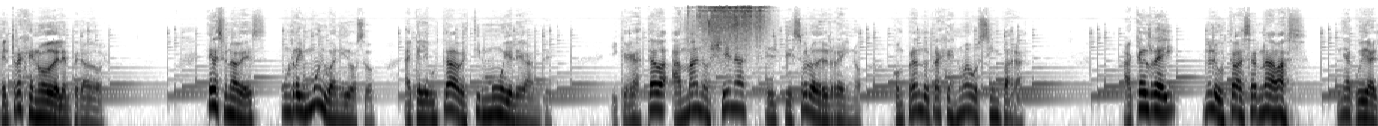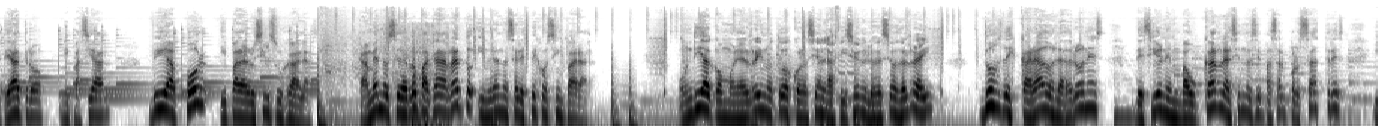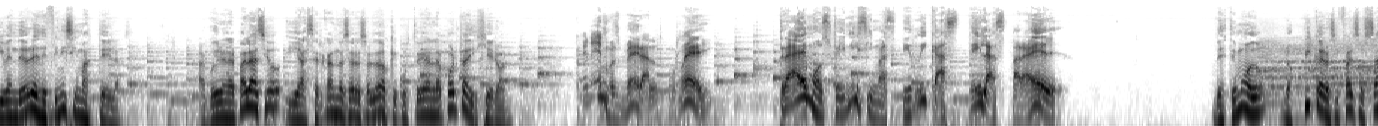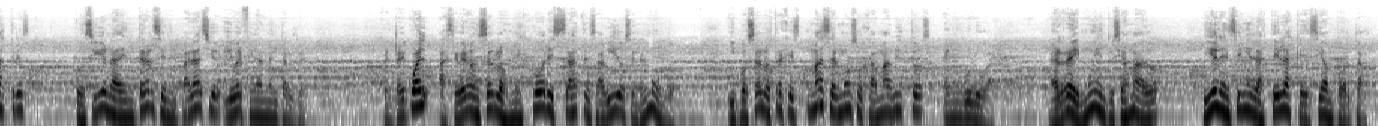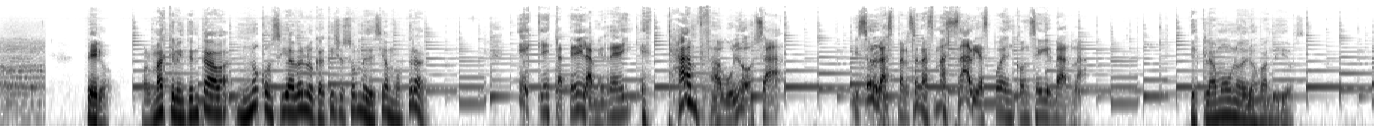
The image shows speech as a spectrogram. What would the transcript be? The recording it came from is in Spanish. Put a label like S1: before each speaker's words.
S1: El traje nuevo del emperador. Érase una vez un rey muy vanidoso, al que le gustaba vestir muy elegante, y que gastaba a manos llenas el tesoro del reino, comprando trajes nuevos sin parar. A aquel rey no le gustaba hacer nada más, ni acudir al teatro, ni pasear, vivía por y para lucir sus galas, cambiándose de ropa cada rato y mirándose al espejo sin parar. Un día, como en el reino todos conocían la afición y los deseos del rey, dos descarados ladrones decidieron embaucarle haciéndose pasar por sastres y vendedores de finísimas telas. Acudieron al palacio y acercándose a los soldados que custodiaban la puerta dijeron,
S2: Queremos ver al rey. Traemos finísimas y ricas telas para él.
S1: De este modo, los pícaros y falsos sastres consiguieron adentrarse en el palacio y ver finalmente al rey, frente al cual aseveraron ser los mejores sastres habidos en el mundo y posar los trajes más hermosos jamás vistos en ningún lugar. El rey, muy entusiasmado, pidió le enseñen las telas que desean portar. Pero, por más que lo intentaba, no conseguía ver lo que aquellos hombres decían mostrar.
S2: Es que esta tela, mi rey, es tan fabulosa que solo las personas más sabias pueden conseguir verla.
S1: exclamó uno de los bandidos.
